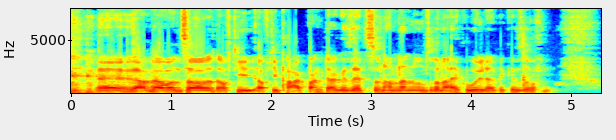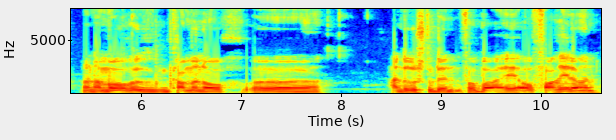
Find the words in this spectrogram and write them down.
Äh, da haben wir uns auf die, auf die Parkbank da gesetzt und haben dann unseren Alkohol da weggesoffen. Dann haben wir auch, also kamen dann auch äh, andere Studenten vorbei auf Fahrrädern.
